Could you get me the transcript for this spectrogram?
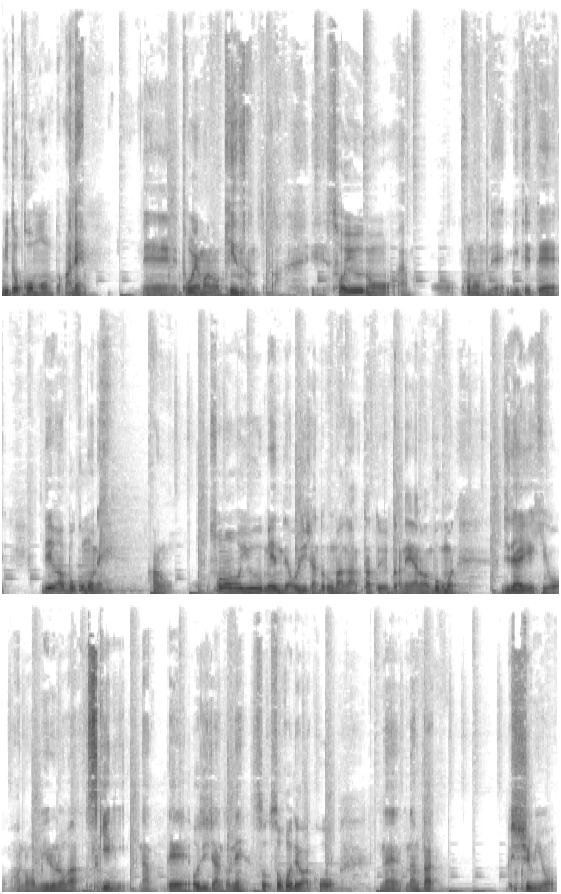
水戸黄門とかね、えー、遠山の金さんとか、えー、そういうのをあの好んで見てて、で、まあ僕もね、あの、そういう面でおじいちゃんと馬があったというかね、あの、僕も時代劇を、あの、見るのが好きになって、おじいちゃんとね、そ、そこではこう、ね、なんか、趣味を、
